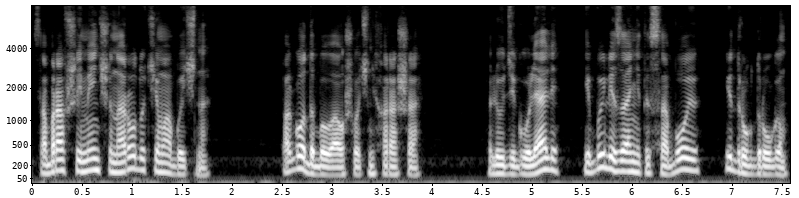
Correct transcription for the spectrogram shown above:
собравшие меньше народу, чем обычно. Погода была уж очень хороша. Люди гуляли и были заняты собою и друг другом,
